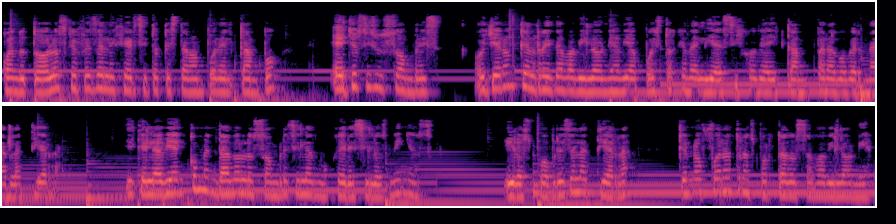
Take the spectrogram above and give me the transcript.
Cuando todos los jefes del ejército que estaban por el campo, ellos y sus hombres, oyeron que el rey de Babilonia había puesto a Gedalías, hijo de Ahicam, para gobernar la tierra, y que le había encomendado los hombres y las mujeres y los niños, y los pobres de la tierra, que no fueron transportados a Babilonia.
